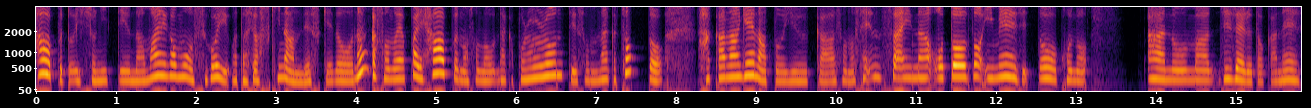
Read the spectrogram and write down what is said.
ハープと一緒にっていう名前がもうすごい私は好きなんですけど、なんかそのやっぱりハープのそのなんかポロロンっていうそのなんかちょっと儚げなというか、その繊細な音のイメージと、このあの、まあ、ジゼルとかね、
